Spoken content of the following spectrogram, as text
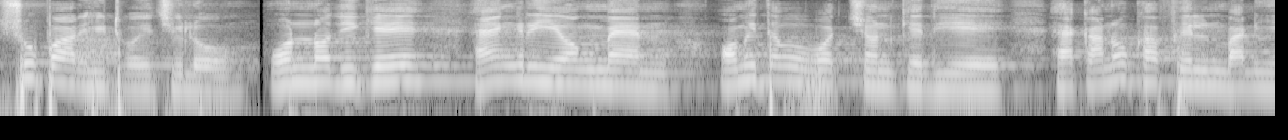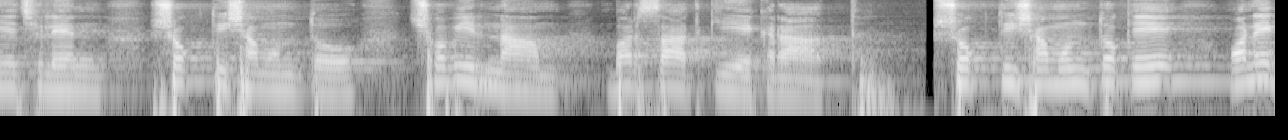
সুপারহিট হয়েছিল অন্যদিকে অ্যাংরি ইয়ং ম্যান অমিতাভ বচ্চনকে দিয়ে এক আনোখা ফিল্ম বানিয়েছিলেন শক্তি সামন্ত ছবির নাম বরসাত কি এক রাত শক্তি সামন্তকে অনেক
